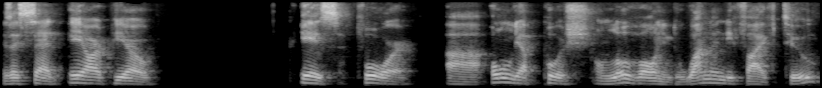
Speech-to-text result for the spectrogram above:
As I said, ARPO is for uh, only a push on low volume to 195.2.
